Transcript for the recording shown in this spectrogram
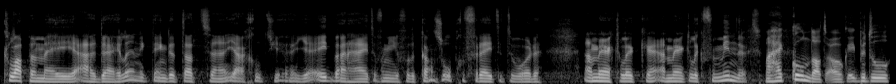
klappen mee uitdelen. En ik denk dat dat uh, ja, goed, je, je, eetbaarheid, of in ieder geval de kans opgevreten te worden, aanmerkelijk, uh, aanmerkelijk vermindert. Maar hij kon dat ook. Ik bedoel,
